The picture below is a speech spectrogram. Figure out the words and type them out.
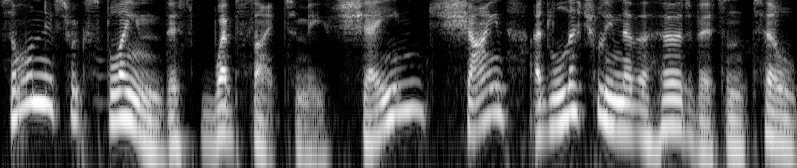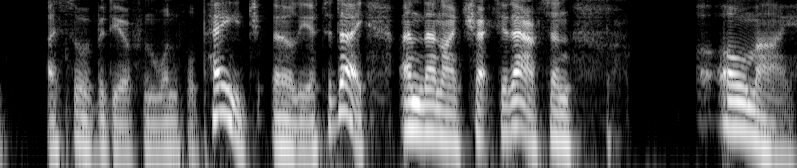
Someone needs to explain this website to me. Shane? Shine? I'd literally never heard of it until I saw a video from the wonderful page earlier today. And then I checked it out and oh my.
